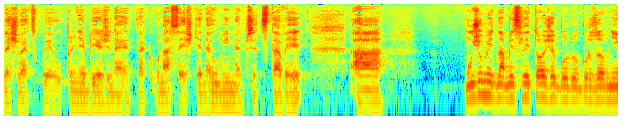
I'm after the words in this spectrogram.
ve Švédsku je úplně běžné, tak u nás se ještě neumíme představit. A můžu mít na mysli to, že budu burzovní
